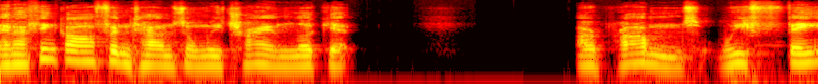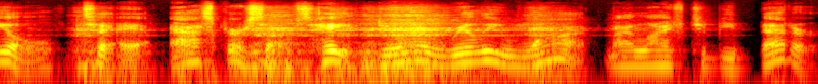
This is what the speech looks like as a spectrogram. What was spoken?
And I think oftentimes when we try and look at our problems, we fail to ask ourselves, hey, do I really want my life to be better?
